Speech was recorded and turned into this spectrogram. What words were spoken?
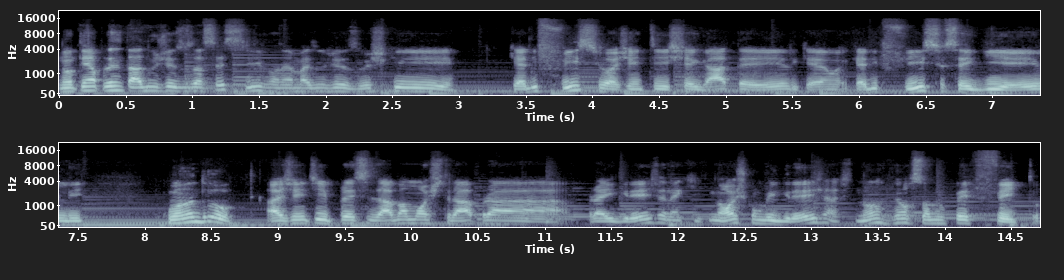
não tem apresentado um Jesus acessível, né, mas um Jesus que que é difícil a gente chegar até ele, que é, que é difícil seguir ele. Quando a gente precisava mostrar para a igreja, né, que nós como igreja não, não somos perfeitos,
